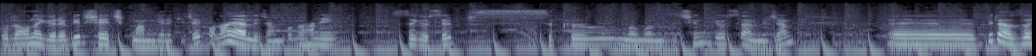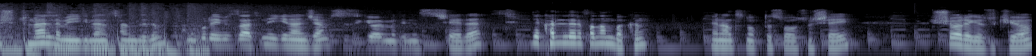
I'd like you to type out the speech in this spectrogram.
Burada ona göre bir şey çıkmam gerekecek. Onu ayarlayacağım. Bunu hani size gösterip sıkılmamanız için göstermeyeceğim. Ee, biraz da şu tünelle mi ilgilensem dedim. Hani buraya biz zaten ilgileneceğim sizi görmediğiniz şeyde. Bir de kaleleri falan bakın. En altı noktası olsun şey. Şöyle gözüküyor.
